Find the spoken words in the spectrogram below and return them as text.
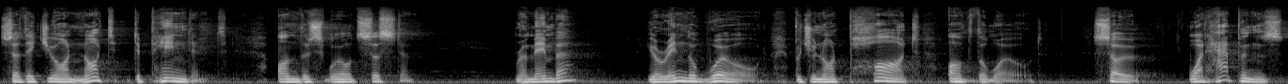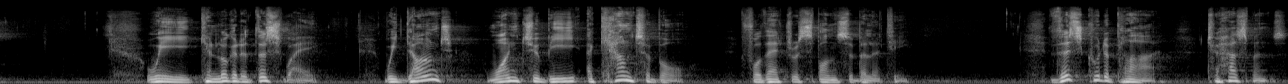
so that you are not dependent on this world system. Remember, you're in the world, but you're not part of the world. So, what happens, we can look at it this way we don't want to be accountable for that responsibility. This could apply to husbands.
